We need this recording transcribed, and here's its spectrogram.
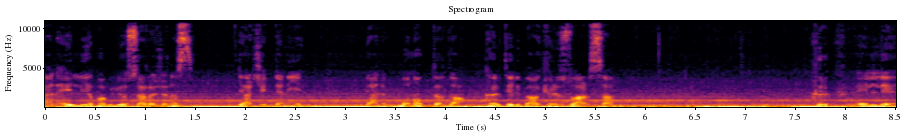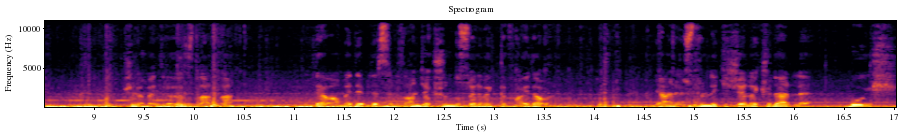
Yani 50 yapabiliyorsa aracınız gerçekten iyi. Yani bu noktada kaliteli bir akünüz varsa 40-50 kilometre hızlarla devam edebilirsiniz. Ancak şunu da söylemekte fayda var. Yani üstündeki jel akülerle bu iş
